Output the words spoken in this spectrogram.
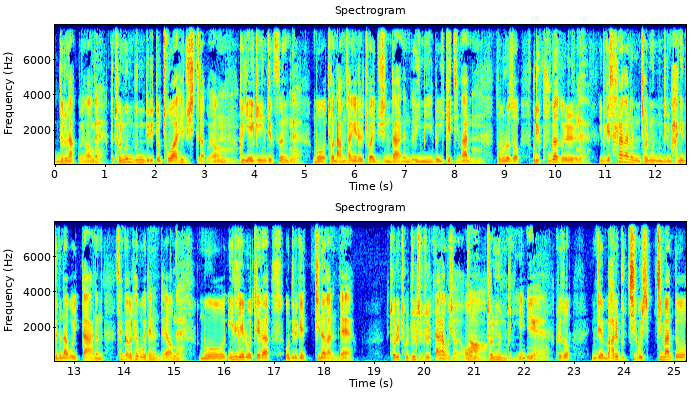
늘어났고요. 네. 그 젊은 분들이 또 좋아해 주시더라고요. 음. 그 얘기인즉슨 네. 뭐저 남상희를 좋아해 주신다는 의미도 있겠지만 음. 더불어서 우리 국악을 네. 이렇게 사랑하는 젊은 분들이 많이 늘어나고 있다 하는 생각을 해보게 되는데요. 네. 뭐 일례로 제가 어디 이렇게 지나가는데 저를 졸졸졸졸 따라오셔요. 어. 젊은 분이. 예. 그래서 이제 말을 붙이고 싶지만 또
